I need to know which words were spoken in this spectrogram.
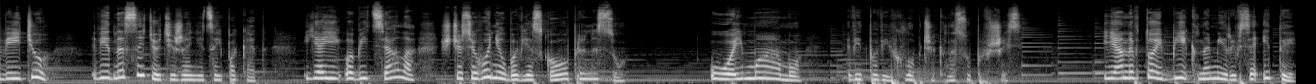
Вітю, віднеси тьоті Жені цей пакет. Я їй обіцяла, що сьогодні обов'язково принесу. Ой, мамо, відповів хлопчик, насупившись. Я не в той бік намірився іти.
